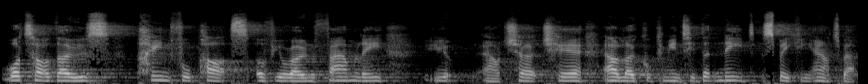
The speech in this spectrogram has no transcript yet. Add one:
What are those painful parts of your own family, our church here, our local community that need speaking out about?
